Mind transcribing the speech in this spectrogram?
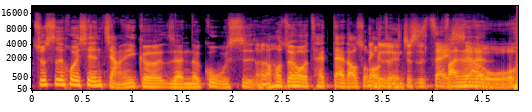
就是会先讲一。一个人的故事，然后最后才带到说，那个人就是在下我，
